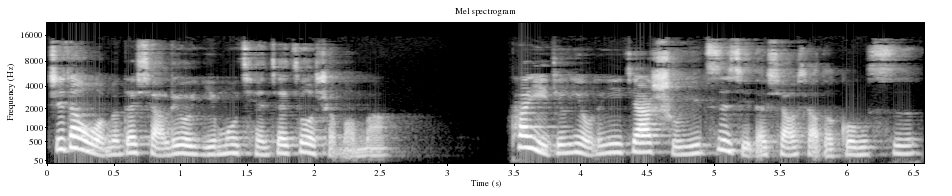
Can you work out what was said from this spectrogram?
知道我们的小六姨目前在做什么吗？她已经有了一家属于自己的小小的公司，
